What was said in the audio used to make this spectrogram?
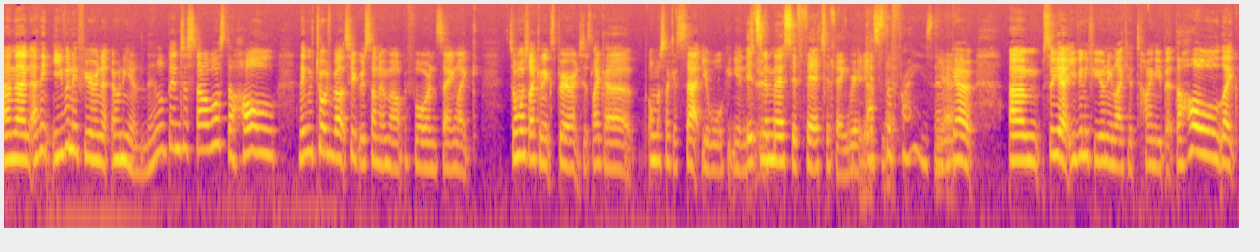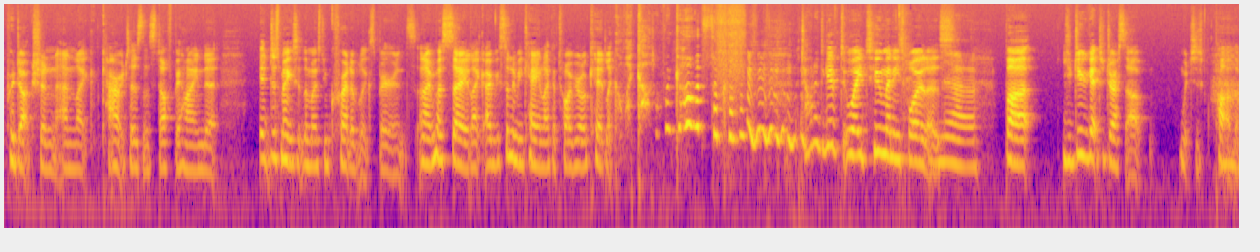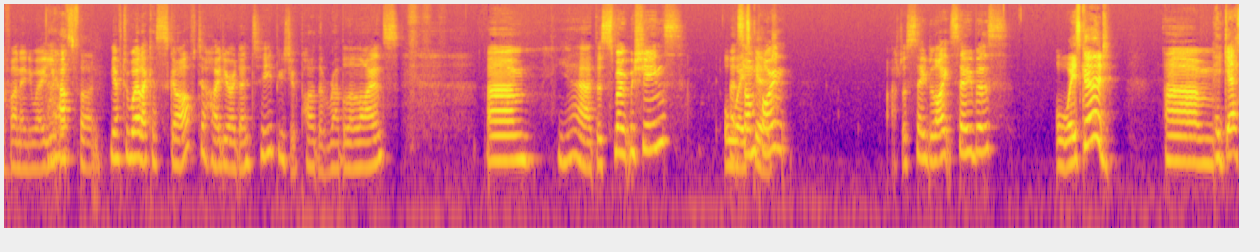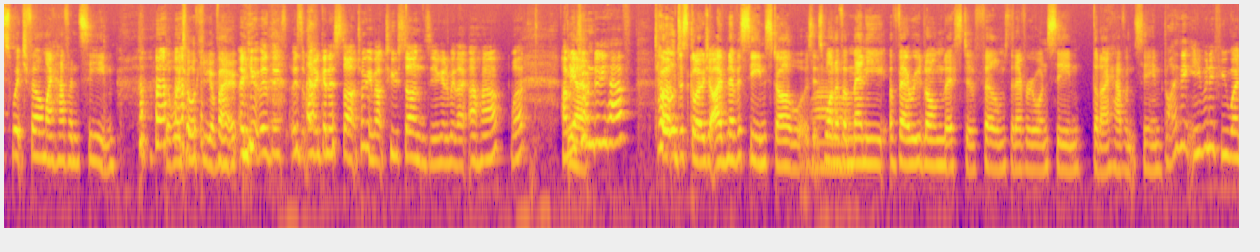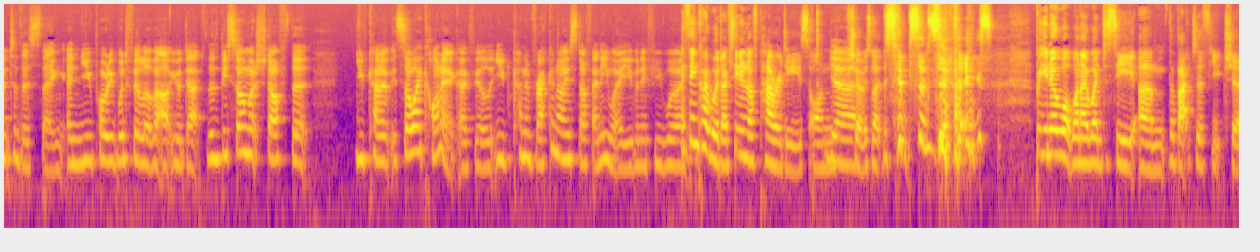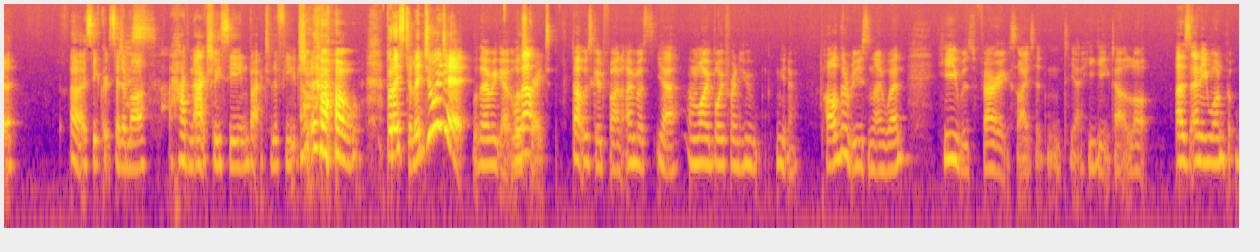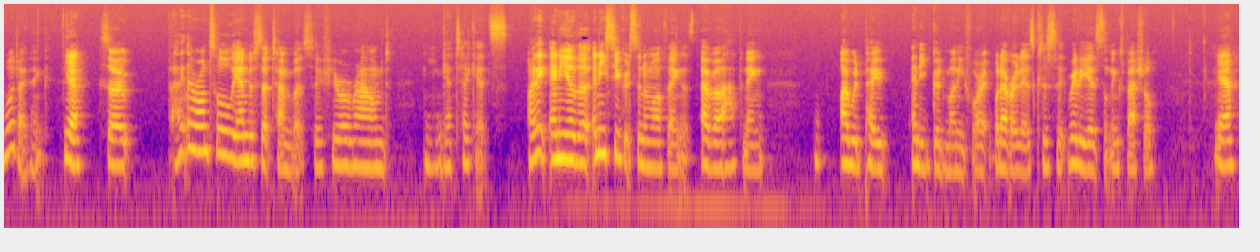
And then I think even if you're in only a little bit into Star Wars, the whole I think we've talked about Secret Cinema before and saying like it's almost like an experience. It's like a almost like a set you're walking into. It's an immersive theatre thing, really, That's the it? phrase. There Yeah. we go. Um, so yeah, even if you only like a tiny bit, the whole like production and like characters and stuff behind it, it just makes it the most incredible experience. And I must say, like I suddenly became like a twelve year old kid, like oh my god, oh my god, it's so cool. I don't want to give away too many spoilers, No. but you do get to dress up, which is part of the fun anyway. You have fun. you have to wear like a scarf to hide your identity because you're part of the Rebel Alliance. Um, yeah, the smoke machines Always good. at some good. point. I have to say lightsabers. Always good. Um, Hey, guess which film I haven't seen that we're talking about? are you, is, is, am I going to start talking about two sons and you're going to be like, uh huh, what? How many Yeah. children did he have? Total disclosure, I've never seen Star Wars. It's one of a many, a very long list of films that everyone's seen that I haven't seen. But I think even if you went to this thing and you probably would feel a little bit out of your depth, there'd be so much stuff that you'd kind of, it's so iconic, I feel, that you'd kind of recognize stuff anyway, even if you weren't. I think I would. I've seen enough parodies on Yeah. shows like The Simpsons and things. But you know what? When I went to see um, the Back to the Future uh, Secret Cinema, Yes. I hadn't actually seen Back to the Future, Wow. but I still enjoyed it. Well, there we go. It well, that, great. that was good fun. I must, yeah. And my boyfriend, who, you know, part of the reason I went, he was very excited and, yeah, he geeked out a lot. As anyone but would, I think. Yeah. So, I think they're on till the end of September. So, if you're around, you can get tickets. I think any other, any secret cinema thing that's ever happening, I would pay any good money for it, whatever it is, because it really is something special. Yeah.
